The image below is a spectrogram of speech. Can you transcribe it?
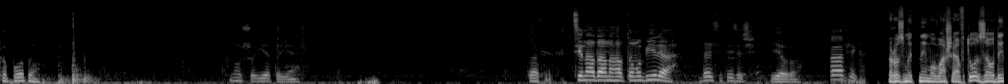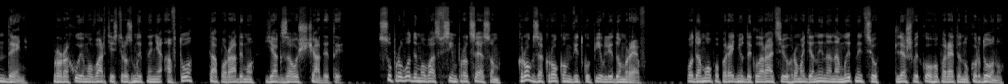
капоту. Ну що є, то є. Так. Ціна даного автомобіля 10 тисяч євро. Розмитнимо ваше авто за один день. Прорахуємо вартість розмитнення авто та порадимо, як заощадити. Супроводимо вас всім процесом, крок за кроком від купівлі до МРЕВ. Подамо попередню декларацію громадянина на митницю для швидкого перетину кордону.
